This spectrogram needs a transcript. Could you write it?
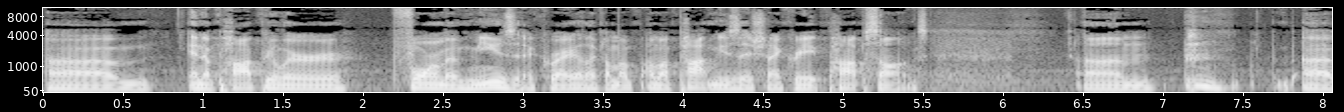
um, in a popular form of music, right? Like I'm a I'm a pop musician. I create pop songs. Um, uh,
